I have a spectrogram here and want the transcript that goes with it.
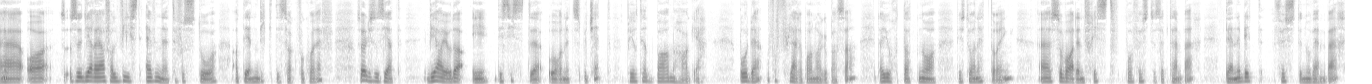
Eh, og, så, så de har iallfall vist evne til å forstå at det er en viktig sak for KrF. Så har jeg lyst til å si at vi har jo da i de siste årenes budsjett prioritert barnehage. Både å få flere barnehageplasser. Det har gjort at nå, hvis du har en ettåring, eh, så var det en frist på 1.9. Den er blitt 1.11.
